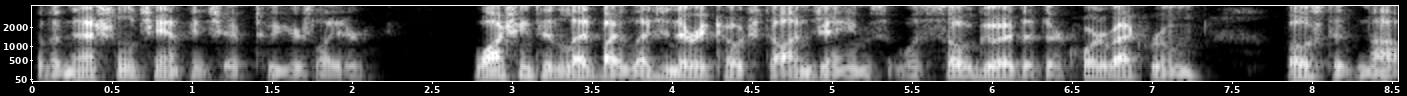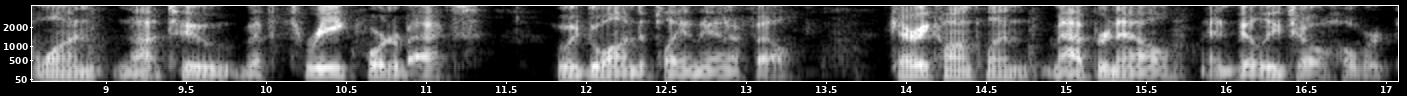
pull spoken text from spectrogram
of the national championship two years later. Washington, led by legendary coach Don James, was so good that their quarterback room boasted not one, not two, but three quarterbacks who would go on to play in the NFL Cary Conklin, Mark Brunell, and Billy Joe Hobert.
